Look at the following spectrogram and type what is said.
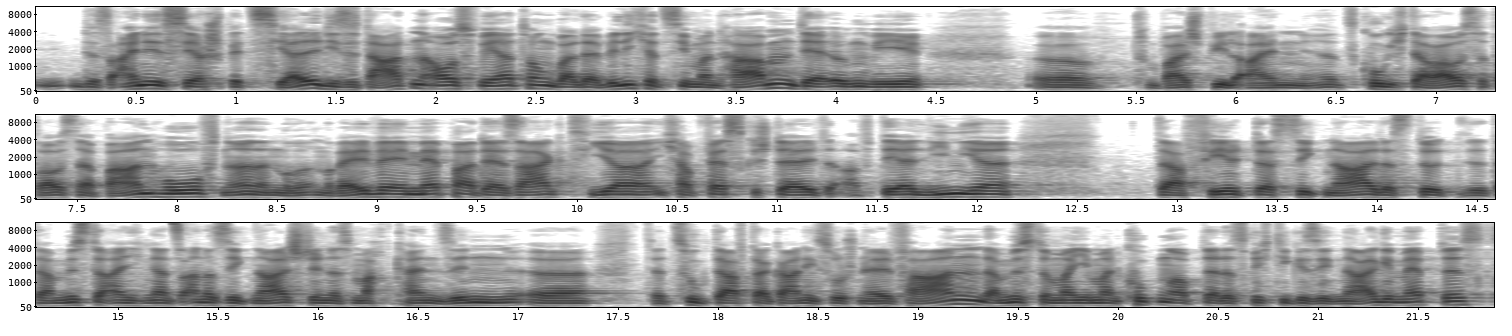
das eine ist sehr speziell, diese Datenauswertung, weil da will ich jetzt jemand haben, der irgendwie äh, zum Beispiel ein, jetzt gucke ich da raus, da draußen der Bahnhof, ne, ein Railway-Mapper, der sagt, hier, ich habe festgestellt, auf der Linie da fehlt das Signal, das, da müsste eigentlich ein ganz anderes Signal stehen, das macht keinen Sinn, äh, der Zug darf da gar nicht so schnell fahren, da müsste mal jemand gucken, ob da das richtige Signal gemappt ist.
